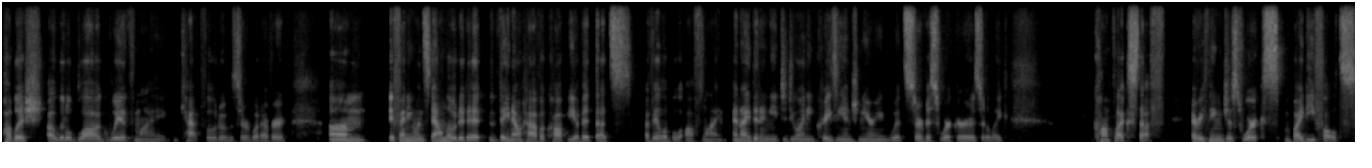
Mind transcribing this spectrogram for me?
publish a little blog with my cat photos or whatever, um, if anyone's downloaded it, they now have a copy of it that's available offline. And I didn't need to do any crazy engineering with service workers or like complex stuff. Everything just works by default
